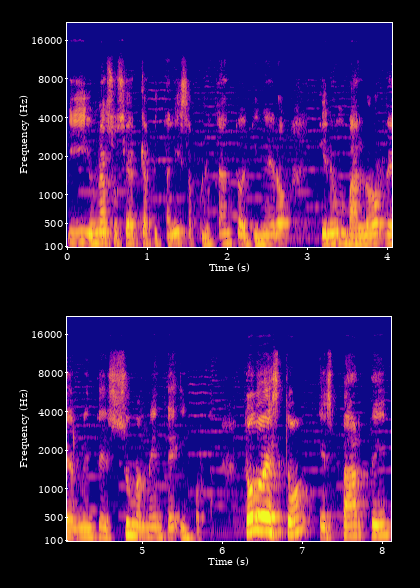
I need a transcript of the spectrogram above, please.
y una sociedad capitalista, por lo tanto el dinero tiene un valor realmente sumamente importante. Todo esto es parte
